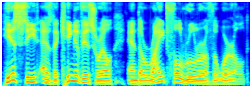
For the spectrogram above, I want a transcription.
his seat as the king of Israel and the rightful ruler of the world.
